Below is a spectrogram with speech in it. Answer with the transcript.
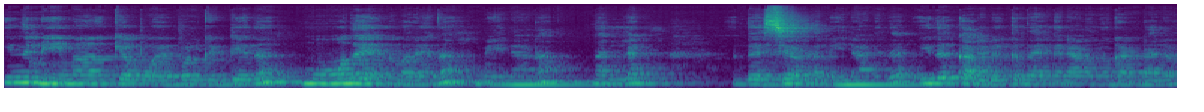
ഇന്ന് മീൻ വാങ്ങിക്കാൻ പോയപ്പോൾ കിട്ടിയത് മോദ എന്ന് പറയുന്ന മീനാണ്. നല്ല ദശയുള്ള മീനാണിത്. ഇത് കറി വെക്കുന്നത് എങ്ങനെയാണെന്ന് കണ്ടാലോ?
